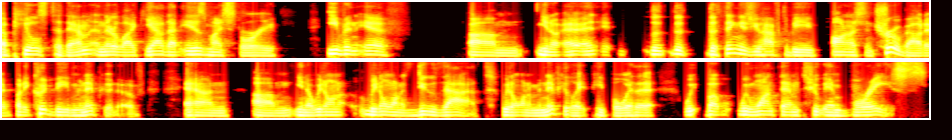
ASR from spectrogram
appeals to them and they're like, yeah, that is my story. Even if, um, you know, and, it, the, the, the thing is you have to be honest and true about it, but it could be manipulative. And, um, you know, we don't, we don't want to do that. We don't want to manipulate people with it. We, but we want them to embrace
